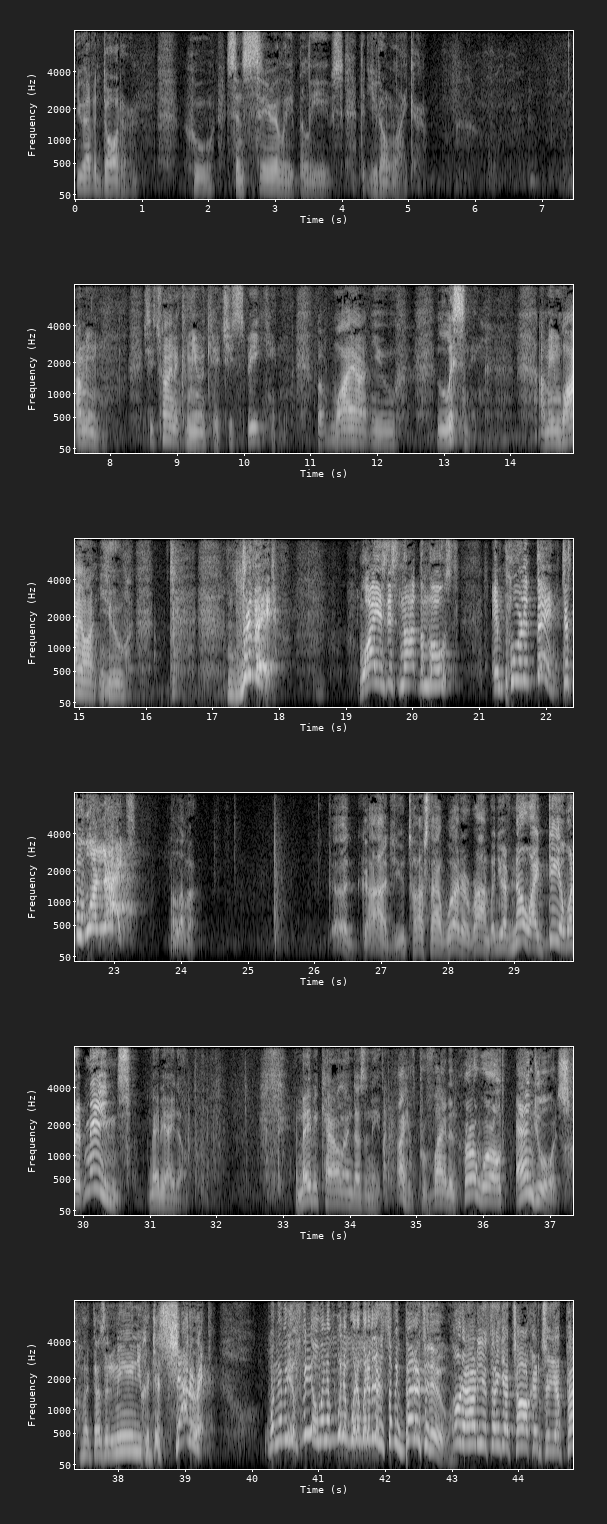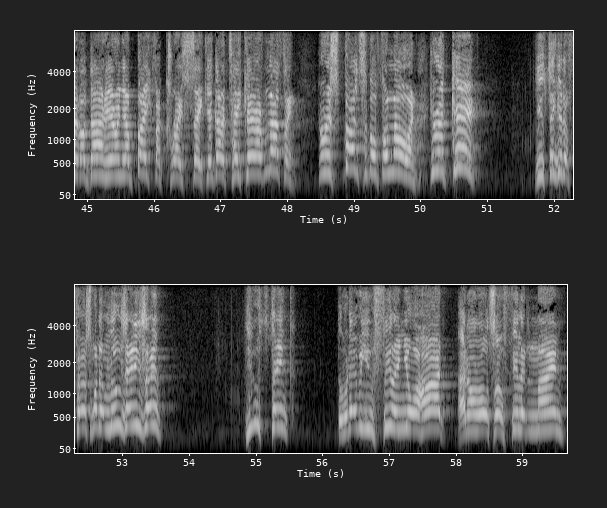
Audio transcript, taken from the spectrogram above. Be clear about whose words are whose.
Speaker 1: You have a daughter who sincerely believes that you don't like her. I mean, she's trying to communicate, she's speaking, but why aren't you listening? I mean, why aren't you riveted? Why is this not the most important thing? Just for one night!
Speaker 2: I love her. Good God, you toss that word around when you have no idea what it means.
Speaker 1: Maybe I don't. And maybe Caroline doesn't either.
Speaker 2: I have provided her world and yours.
Speaker 1: That doesn't mean you can just shatter it. Whenever you feel, whenever, whenever, whenever there's something better to do.
Speaker 2: Who the hell do you think you're talking to? You pedal down here on your bike, for Christ's sake. You gotta take care of nothing. You're responsible for knowing. You're a kid. You think you're the first one to lose anything? You think that whatever you feel in your heart, I don't also feel it in mine?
